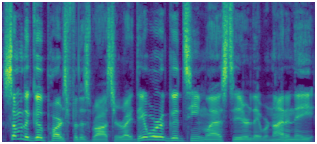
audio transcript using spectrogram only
some of the good parts for this roster, right? They were a good team last year. They were nine and eight,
